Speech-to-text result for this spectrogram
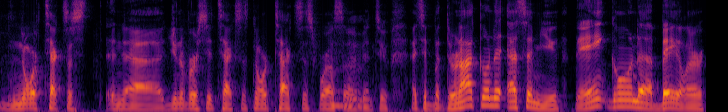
North Texas and uh, University of Texas, North Texas. Where else Mm-hmm. have I been to? I said, but they're not going to SMU. They ain't going to Baylor.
